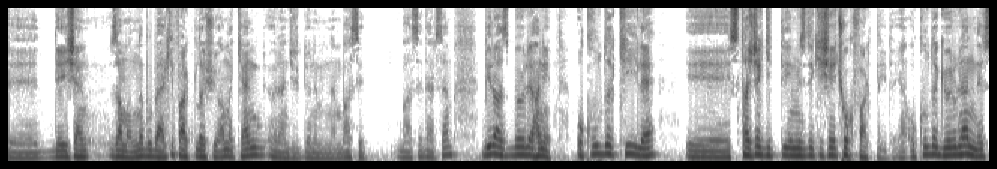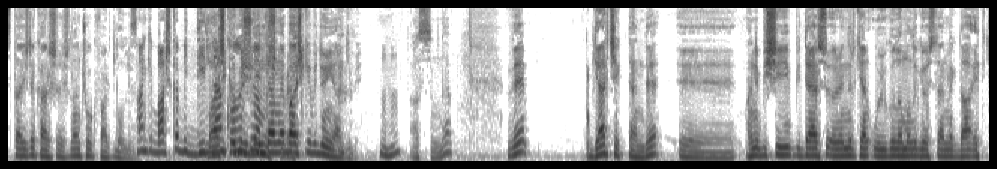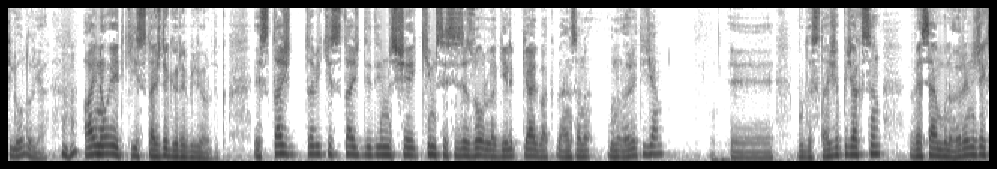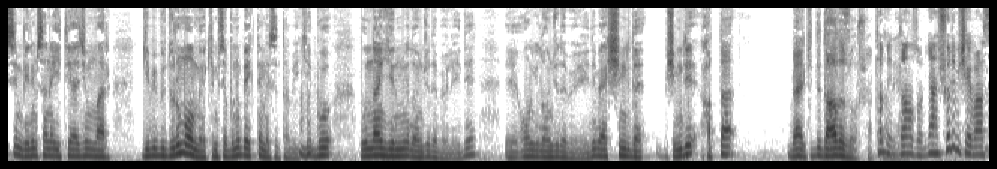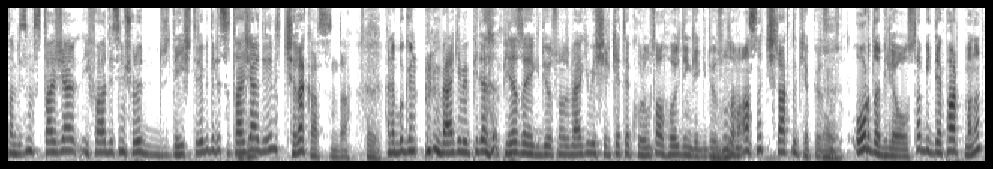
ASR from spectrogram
değişen zamanla bu belki farklılaşıyor ama kendi öğrencilik döneminden bahset bahsedersem biraz böyle hani okuldakiyle e, staja gittiğimizdeki şey çok farklıydı. Yani okulda görülenle stajda karşılaşılan çok farklı oluyor. Sanki başka bir dilden başka konuşuyormuş bir dilden gibi. ve başka bir dünya gibi aslında. Ve gerçekten de e, hani bir şeyi bir dersi öğrenirken uygulamalı göstermek daha etkili olur ya. Hı hı. Aynı o etkiyi stajda görebiliyorduk. E, staj tabii ki staj dediğimiz şey kimse size zorla gelip gel bak ben sana bunu öğreteceğim e, burada staj yapacaksın ve sen bunu öğreneceksin. Benim sana ihtiyacım var gibi bir durum olmuyor. Kimse bunu beklemesin tabii ki. Hı hı. Bu bundan 20 yıl önce de böyleydi. E, 10 yıl önce de böyleydi. Belki şimdi de şimdi hatta belki de daha da zor. Tabii yani. daha zor. Yani şöyle bir şey var aslında bizim stajyer ifadesini şöyle değiştirebiliriz. Stajyer Hı-hı. dediğimiz çırak aslında. Evet. Hani bugün belki bir plazaya gidiyorsunuz, belki bir şirkete, kurumsal holdinge gidiyorsunuz Hı-hı. ama aslında çıraklık yapıyorsunuz. Evet. Orada bile olsa bir departmanın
